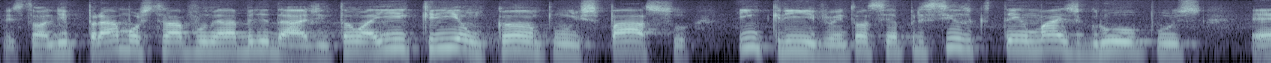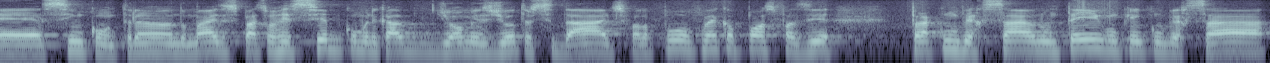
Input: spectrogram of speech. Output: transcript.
Eles estão ali para mostrar vulnerabilidade. Então aí cria um campo, um espaço incrível. Então assim, é preciso que tenham mais grupos é, se encontrando, mais espaço. Eu recebo comunicado de homens de outras cidades, fala, pô, como é que eu posso fazer para conversar, eu não tenho com quem conversar.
